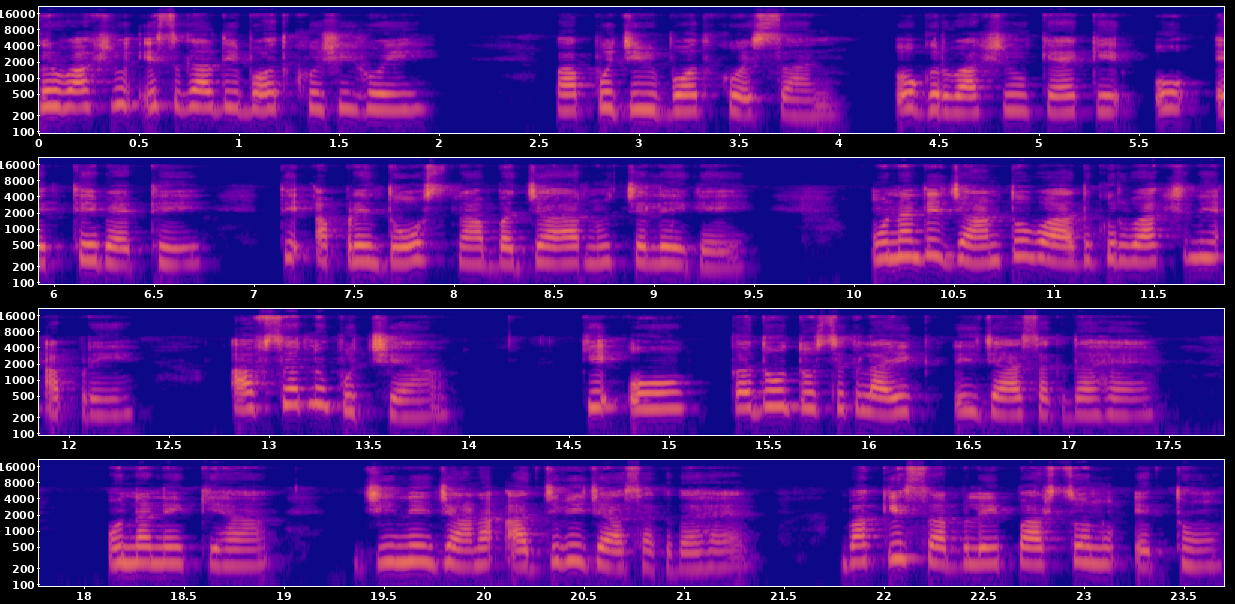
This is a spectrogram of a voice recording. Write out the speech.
ਗੁਰਬਖਸ਼ ਨੂੰ ਇਸ ਗੱਲ ਦੀ ਬਹੁਤ ਖੁਸ਼ੀ ਹੋਈ। ਬਾਪੂ ਜੀ ਵੀ ਬਹੁਤ ਖੁਸ਼ ਸਨ। ਉਹ ਗੁਰਬਖਸ਼ ਨੂੰ ਕਹਿ ਕੇ ਉਹ ਇੱਥੇ ਬੈਠੇ ਤੇ ਆਪਣੇ ਦੋਸਤ ਨਾਲ ਬਾਜ਼ਾਰ ਨੂੰ ਚਲੇ ਗਏ। ਉਹਨਾਂ ਦੇ ਜਾਣ ਤੋਂ ਬਾਅਦ ਗੁਰਬਖਸ਼ ਨੇ ਆਪਣੇ ਅਫਸਰ ਨੂੰ ਪੁੱਛਿਆ ਕਿ ਉਹ ਕਦੋਂ ਤੋਂ ਸਿਖਲਾਈ ਲਈ ਜਾ ਸਕਦਾ ਹੈ। ਉਹਨਾਂ ਨੇ ਕਿਹਾ ਜਿਹਨੇ ਜਾਣਾ ਅੱਜ ਵੀ ਜਾ ਸਕਦਾ ਹੈ। ਬਾਕੀ ਸਭ ਲਈ ਪਰਸੋਂ ਨੂੰ ਇੱਥੋਂ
